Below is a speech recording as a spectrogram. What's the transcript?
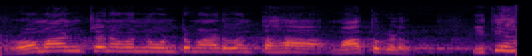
ರೋಮಾಂಚನವನ್ನು ಉಂಟು ಮಾಡುವಂತಹ ಮಾತುಗಳು. ಇತಿಹಾಸ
